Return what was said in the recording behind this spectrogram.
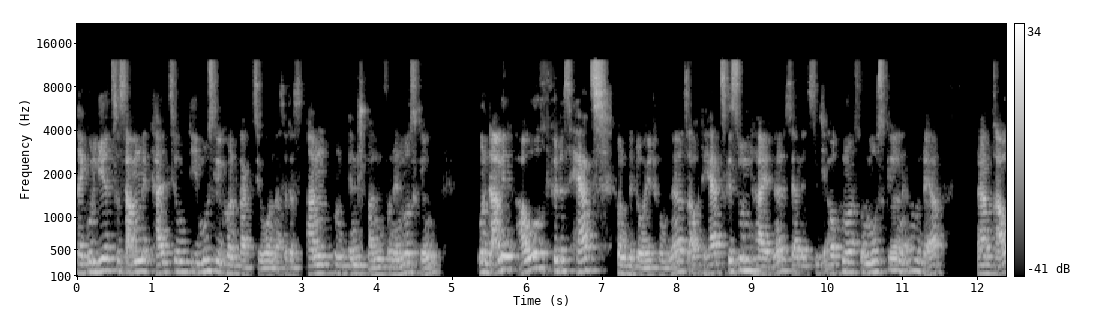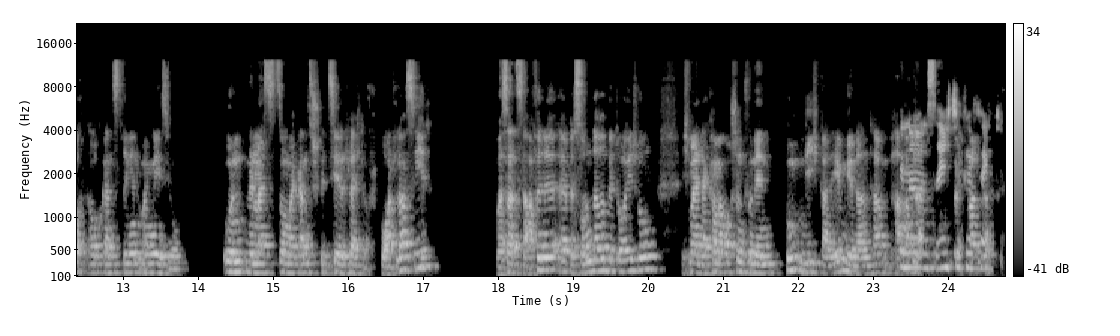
reguliert zusammen mit Calcium die Muskelkontraktion, also das An- und Entspannen von den Muskeln. Und damit auch für das Herz von Bedeutung. Ne? Also auch die Herzgesundheit. Ne? Das ist ja letztlich auch nur so ein Muskel ne? und der äh, braucht auch ganz dringend Magnesium. Und wenn man es jetzt nochmal ganz speziell vielleicht auf Sportler sieht, was hat es da für eine äh, besondere Bedeutung? Ich meine, da kann man auch schon von den Punkten, die ich gerade eben genannt habe, ein paar Genau, das ist eigentlich die perfekte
